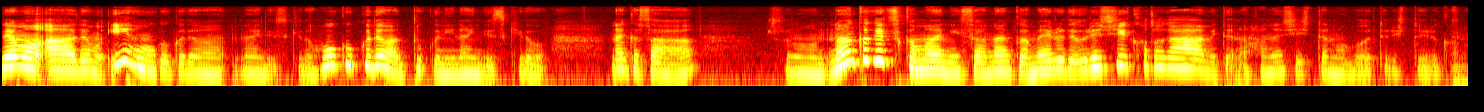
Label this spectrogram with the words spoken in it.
でもあでもいい報告ではないですけど報告では特にないんですけどなんかさその何ヶ月か前にさなんかメールで嬉しいことがみたいな話したの覚えてる人いるかな？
